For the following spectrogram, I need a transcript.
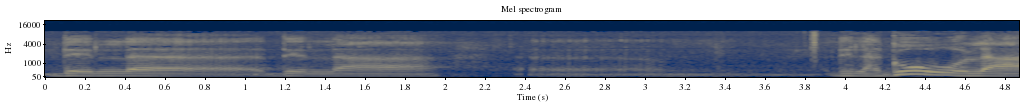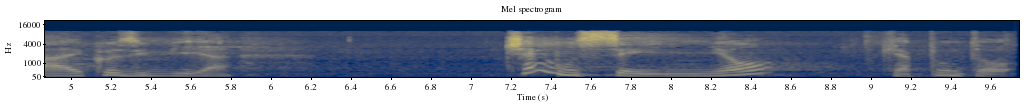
del, della, della gola e così via. C'è un segno che appunto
